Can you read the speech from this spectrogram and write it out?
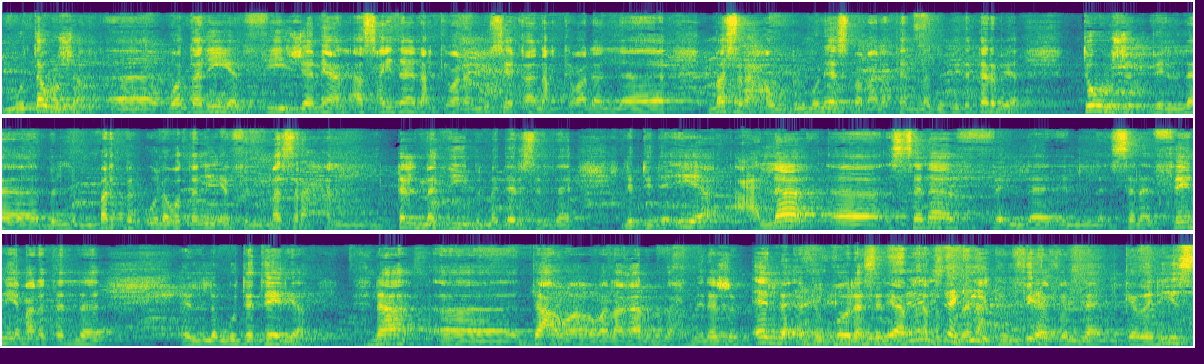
متوجة آه، وطنيا في جميع الأصعدة نحكيو على الموسيقى نحكيو على المسرح وبالمناسبة معناتها مندوبية التربية. توجد بال- بالمرتبة الأولى وطنيا في المسرح التلمذي بالمدارس ال- الابتدائية على آه، السنة الث- السنة الثانية معناتها ال- المتتالية. هنا آه، دعوة ولا غالب الواحد ما ينجم إلا أن يقولها سريعا خاطر كنا نحكيو فيها في ال- الكواليس.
